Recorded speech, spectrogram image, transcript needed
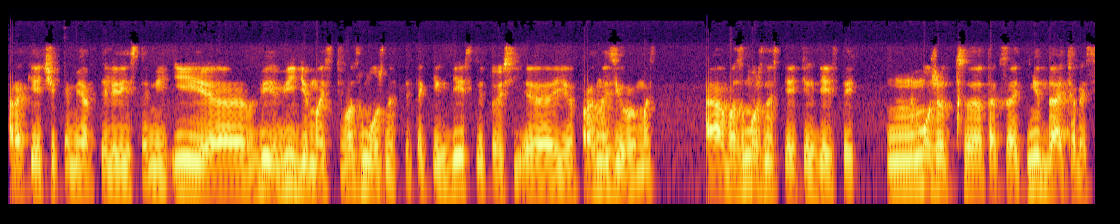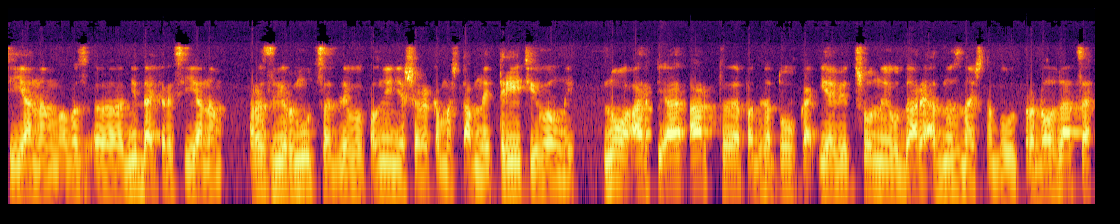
ракетчиками, артиллеристами, и э, видимость возможности таких действий, то есть прогнозируемость возможности этих действий, может, так сказать, не дать россиянам, не дать россиянам развернуться для выполнения широкомасштабной третьей волны. Но арт-подготовка и авиационные удары однозначно будут продолжаться.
